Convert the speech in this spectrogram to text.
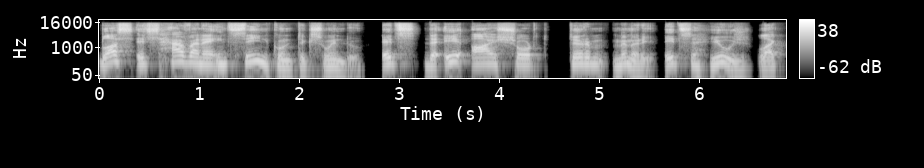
Plus, it's have an insane context window. It's the AI short term memory. It's huge. Like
